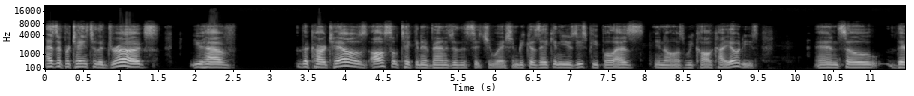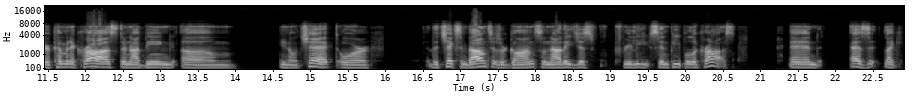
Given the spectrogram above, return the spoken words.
as it pertains to the drugs you have the cartels also taking advantage of the situation because they can use these people as you know as we call coyotes. And so they're coming across they're not being um you know checked or the checks and balances are gone so now they just freely send people across. And as like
